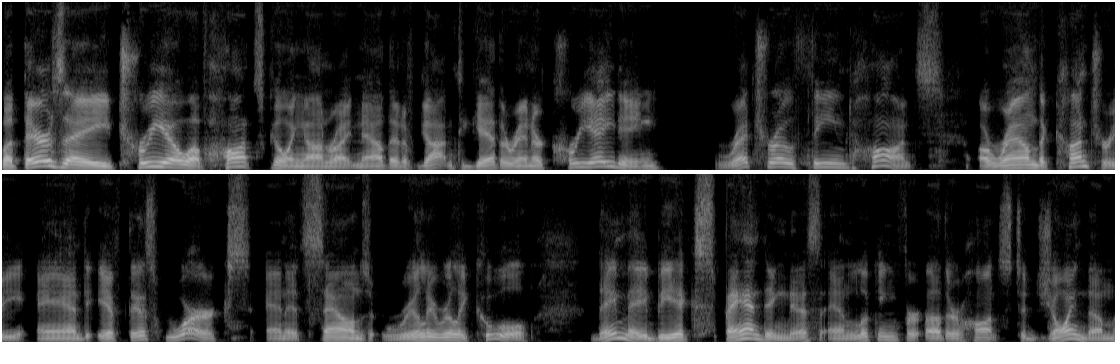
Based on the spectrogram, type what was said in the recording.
but there's a trio of haunts going on right now that have gotten together and are creating retro themed haunts around the country. And if this works and it sounds really, really cool, they may be expanding this and looking for other haunts to join them.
